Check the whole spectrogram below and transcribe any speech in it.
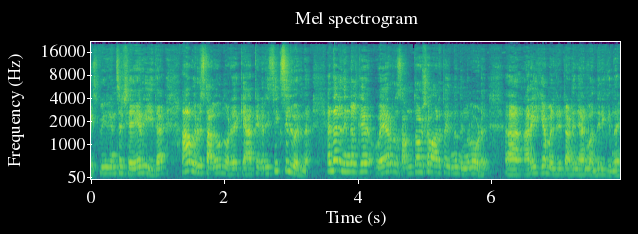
എക്സ്പീരിയൻസ് ഷെയർ ചെയ്ത ആ ഒരു സ്ഥലം എന്ന് പറയുന്നത് കാറ്റഗറി സിക്സിൽ വരുന്നത്. എന്നാൽ നിങ്ങൾക്ക് വേറൊരു സന്തോഷ വാർത്ത ഇന്ന് നിങ്ങളോട് അറിയിക്കാൻ വേണ്ടിയിട്ടാണ് ഞാൻ വന്നിരിക്കുന്നത്.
